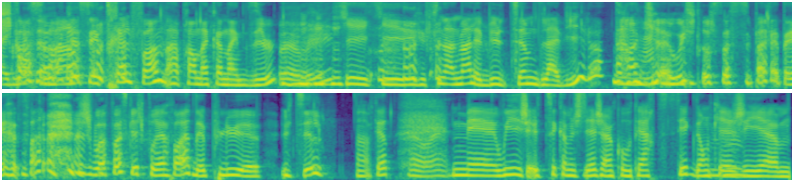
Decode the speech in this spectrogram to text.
Je Exactement. considère que c'est très le fun d'apprendre à connaître Dieu. Euh, oui. Qui est, qui est finalement le but ultime de la vie. Là. Donc, Mm-hmm. euh, oui, je trouve ça super intéressant. je vois pas ce que je pourrais faire de plus euh, utile, en fait. Ah ouais. Mais oui, je- tu sais, comme je disais, j'ai un côté artistique. Donc, euh, Mhm. j'ai, euh,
